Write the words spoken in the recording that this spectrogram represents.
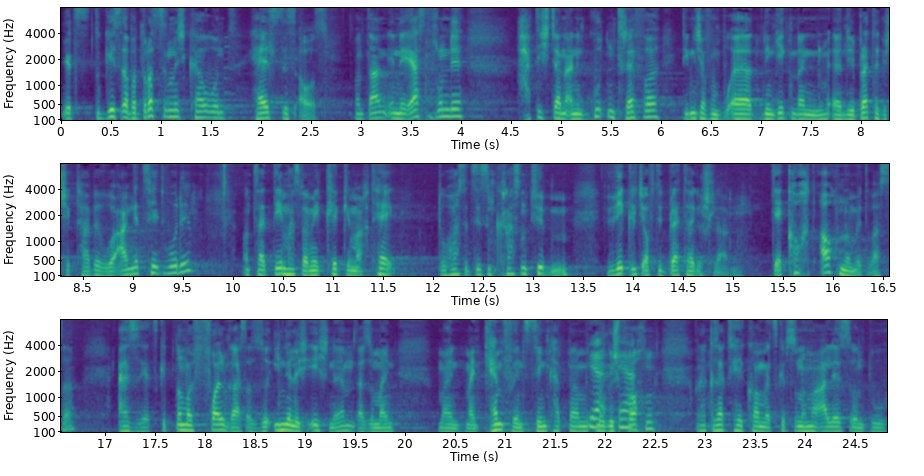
Jetzt, du gehst aber trotzdem nicht K.O. und hältst es aus. Und dann in der ersten Runde hatte ich dann einen guten Treffer, den ich auf den, äh, den Gegner dann äh, die Bretter geschickt habe, wo er angezählt wurde. Und seitdem hat es bei mir Klick gemacht, hey, du hast jetzt diesen krassen Typen wirklich auf die Bretter geschlagen. Der kocht auch nur mit Wasser. Also jetzt gibt nochmal Vollgas, also so innerlich ich, ne? Also mein, mein, mein Kämpferinstinkt hat mal mit Ja, mir gesprochen ja. und hat gesagt, hey komm, jetzt gibst du nochmal alles und du.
